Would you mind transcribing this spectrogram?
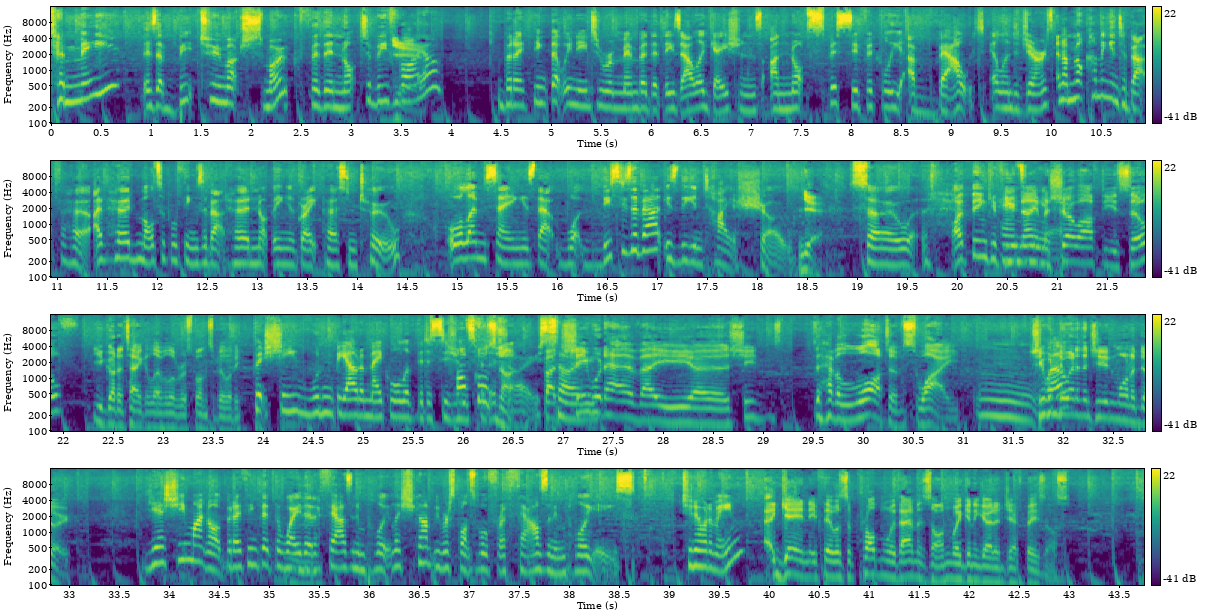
To me, there's a bit too much smoke for there not to be Yeah. fire. But I think that we need to remember that these allegations are not specifically about Ellen DeGeneres. And I'm not coming into bat for her. I've heard multiple things about her not being a great person, too. All I'm saying is that what this is about is the entire show. Yeah. So, I think if you Hands in name the a air. show after yourself, you got to take a level of responsibility. but she wouldn't be able to make all of the decisions Of course for the not. show. But so, she would have a uh, she'd have a lot of sway. she wouldn't do well- anything she didn't want to do. Yeah, she might not, but I think that the way that a thousand employees, like she can't be responsible for a thousand employees. Do you know what I mean? Again, if there was a problem with Amazon, we're going to go to Jeff Bezos.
